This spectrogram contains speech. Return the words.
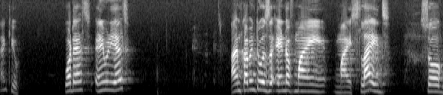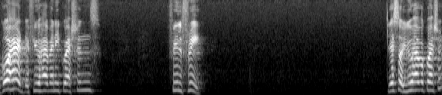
Thank you. What else? Anybody else? I'm coming towards the end of my, my slides, so go ahead. If you have any questions, feel free. Yes, sir, you have a question?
